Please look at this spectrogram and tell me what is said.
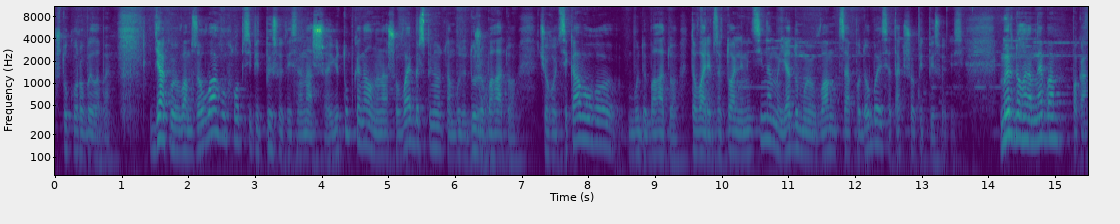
штуку робили би. Дякую вам за увагу, хлопці. Підписуйтесь на наш YouTube канал, на нашу Viber спільноту. Там буде дуже багато чого цікавого, буде багато товарів з актуальними цінами. Я думаю, вам це подобається, так що підписуйтесь. Мирного нам неба, пока.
